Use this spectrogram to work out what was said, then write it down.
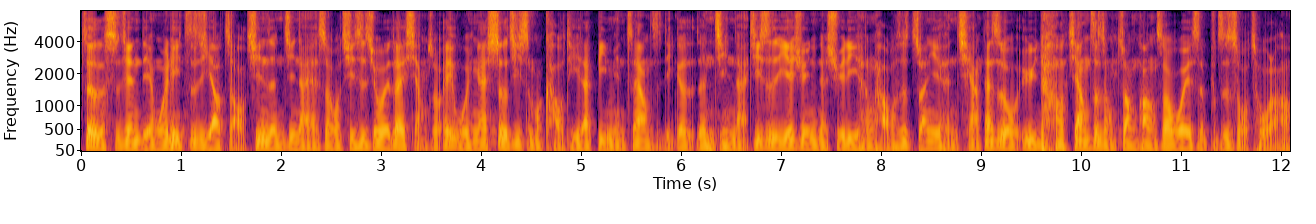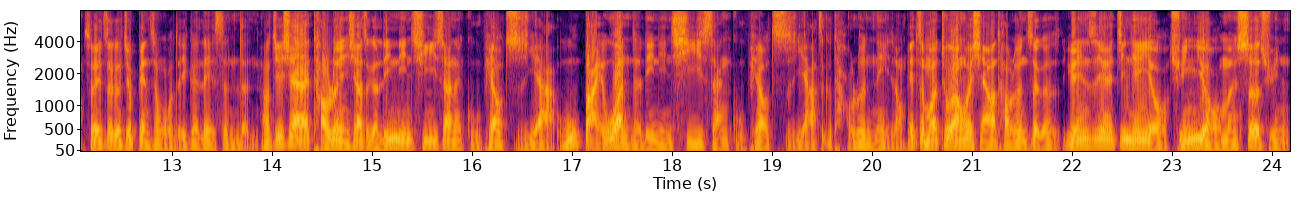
这个时间点，威力自己要找新人进来的时候，其实就会在想说，诶，我应该设计什么考题来避免这样子的一个人进来？即使也许你的学历很好，或是专业很强，但是我遇到像这种状况的时候，我也是不知所措了哈。所以这个就变成我的一个 lesson。好，接下来来讨论一下这个零零七一三的股票质押，五百万的零零七一三股票质押这个讨论内容，哎，怎么突然会想要讨论这个？原因是因为今天有群友，我们社群。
